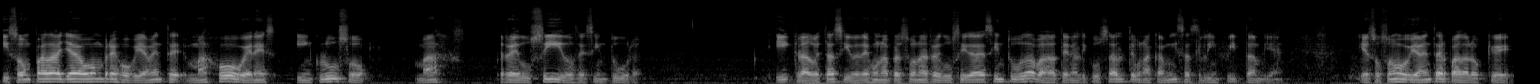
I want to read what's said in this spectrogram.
y son para ya hombres obviamente más jóvenes, incluso más reducidos de cintura. Y claro está, si eres una persona reducida de cintura, vas a tener que usarte una camisa slim fit también. Y esos son obviamente para los que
